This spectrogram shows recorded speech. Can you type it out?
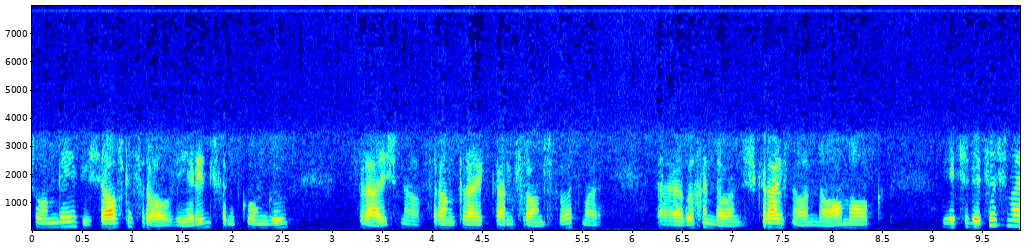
Sonde dieselfde verhaal weer eens van die Kongo verhuis na Frankryk kan Frans praat maar uh begin dan skryf na 'n namaak. Jy weet so dit is my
